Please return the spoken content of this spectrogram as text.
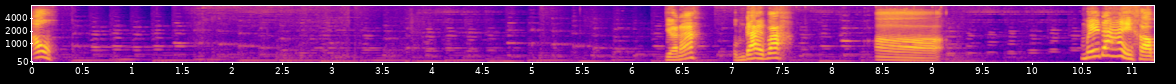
เอ้าเดี๋ยวนะ ผมได้ปะอ่า ไม่ได้ครับ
